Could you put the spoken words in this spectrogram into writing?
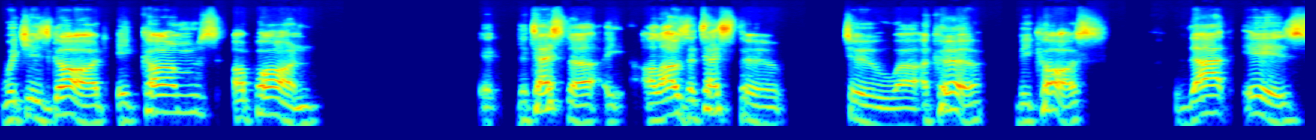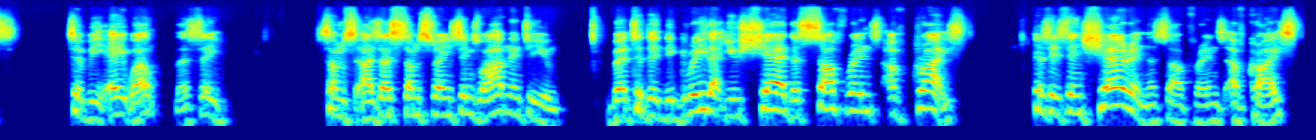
which is God, it comes upon it, the tester allows the test to to uh, occur because that is to be a well. Let's see some as I, some strange things were happening to you. But to the degree that you share the sufferings of Christ, because it's in sharing the sufferings of Christ,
